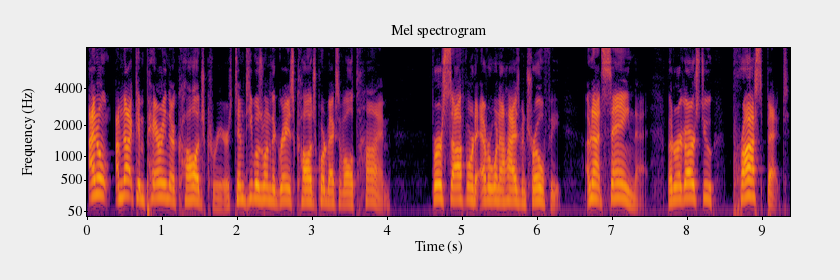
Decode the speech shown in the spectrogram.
I don't I'm not comparing their college careers. Tim Tebow's one of the greatest college quarterbacks of all time. First sophomore to ever win a Heisman Trophy. I'm not saying that. But in regards to prospect,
